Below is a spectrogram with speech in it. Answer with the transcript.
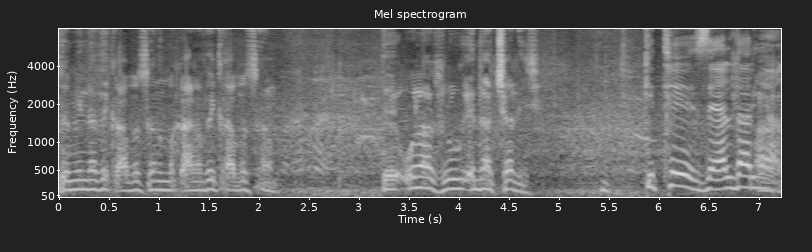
ਜ਼ਮੀਨਾਂ ਤੇ ਕਾਬਲ ਸਨ ਮਕਾਨਾਂ ਤੇ ਕਾਬਲ ਸਨ। ਤੇ ਉਹਨਾਂ ਦਾ ਸਲੂਕ ਇੰਨਾ ਅੱਛਾ ਨਹੀਂ ਸੀ। ਕਿੱਥੇ ਜ਼ੈਲਦਾਰੀਆਂ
